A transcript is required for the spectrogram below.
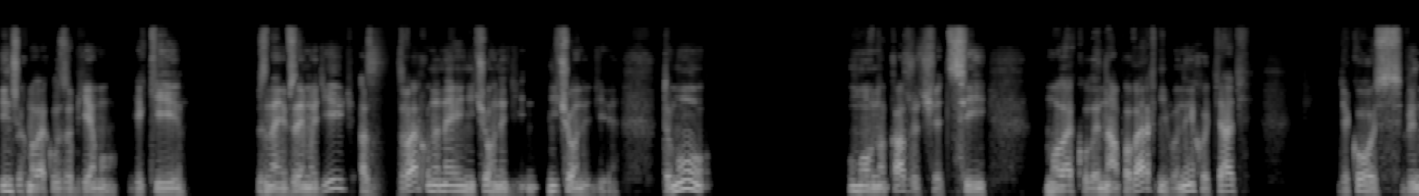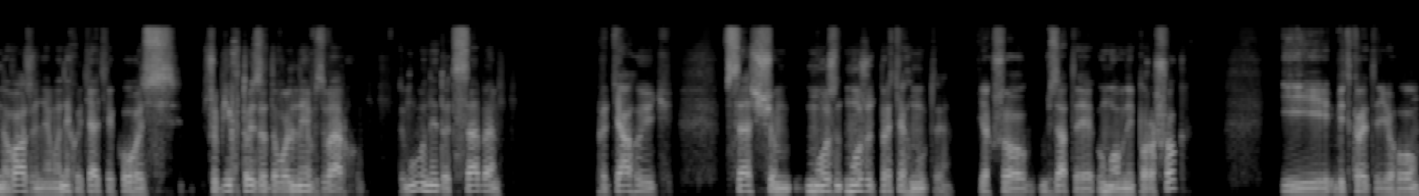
інших молекул з об'єму, які з нею взаємодіють, а зверху на неї нічого не діє. Нічого не діє. Тому, умовно кажучи, ці молекули на поверхні вони хочуть якогось врівноваження, вони хочуть якогось, щоб їх хтось задовольнив зверху. Тому вони до себе притягують все, що мож, можуть притягнути. Якщо взяти умовний порошок і відкрити його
